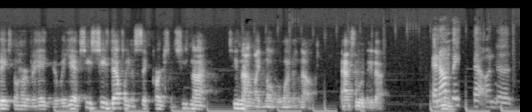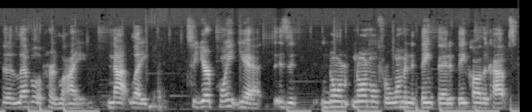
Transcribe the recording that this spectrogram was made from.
based on her behavior. But yeah, she's, she's definitely a sick person. She's not, she's not like normal women. No, absolutely not. And I'll mm. base that on the, the level of her lying, not like to your point, yeah, is it norm- normal for a woman to think that if they call the cops,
